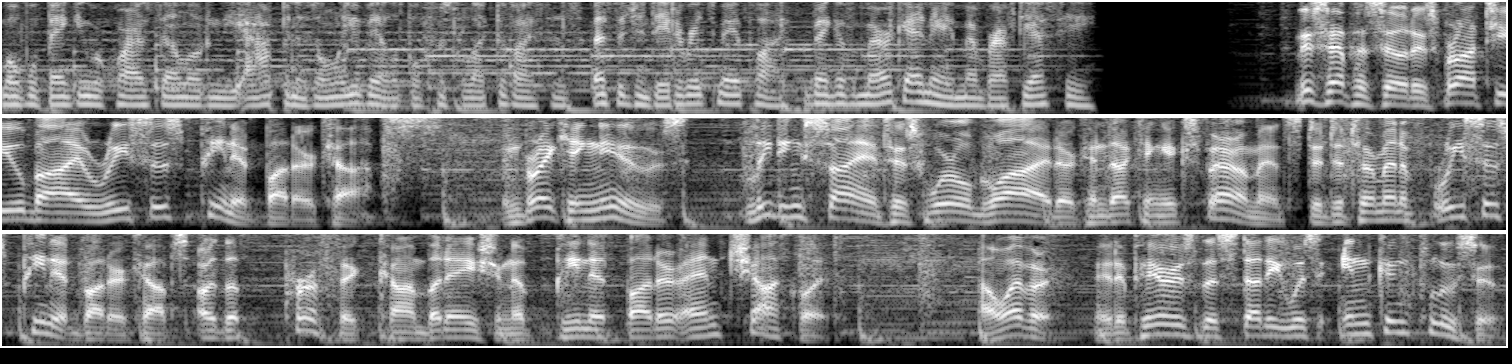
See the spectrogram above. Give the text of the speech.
Mobile banking requires downloading the app and is only available for select devices. Message and data rates may apply. Bank of America and a member FDIC. This episode is brought to you by Reese's Peanut Butter Cups. In breaking news, leading scientists worldwide are conducting experiments to determine if Reese's Peanut Butter Cups are the perfect combination of peanut butter and chocolate. However, it appears the study was inconclusive,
